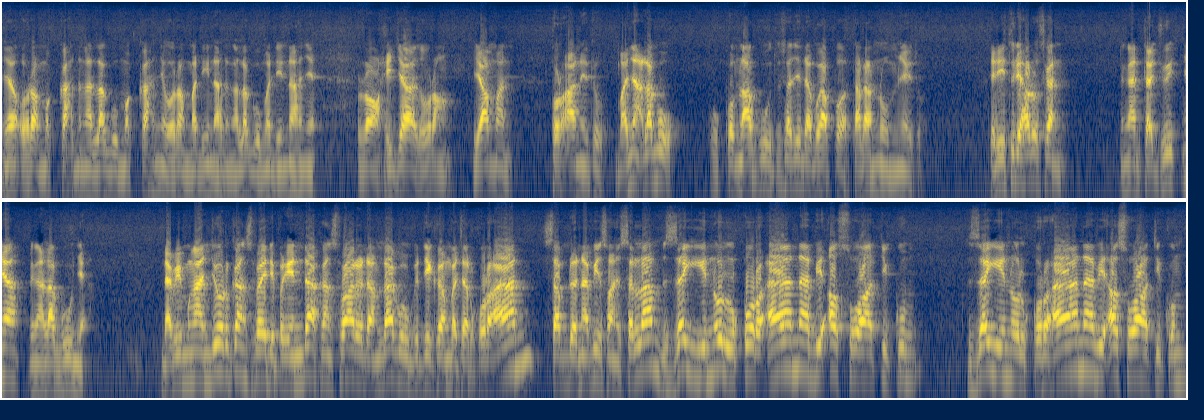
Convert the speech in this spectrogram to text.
ya orang Mekah dengan lagu Mekahnya, orang Madinah dengan lagu Madinahnya, orang Hijaz, orang Yaman, Quran itu banyak lagu. Hukum lagu itu saja dah berapa taranumnya itu. Jadi itu diharuskan dengan tajwidnya, dengan lagunya. Nabi menganjurkan supaya diperindahkan suara dan lagu ketika membaca Al-Quran. Sabda Nabi SAW, Zainul Qur'ana bi aswatikum. Zainul Qur'ana bi aswatikum.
